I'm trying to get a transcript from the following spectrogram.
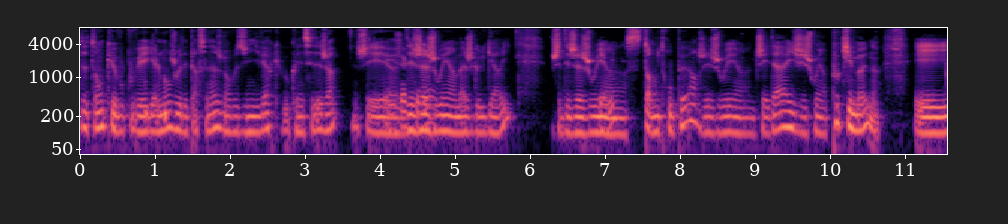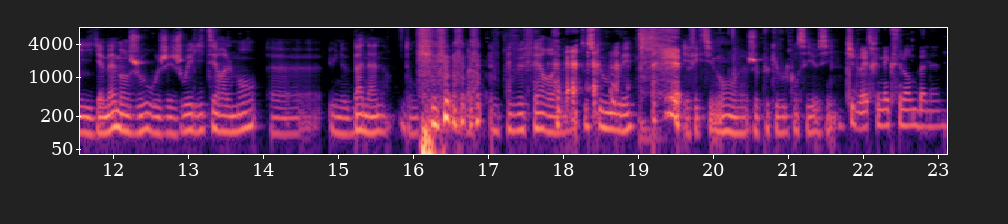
D'autant que vous pouvez également jouer des personnages dans vos univers que vous connaissez déjà. J'ai euh, déjà joué un mage Golgari, j'ai déjà joué un Stormtrooper, j'ai joué un Jedi, j'ai joué un Pokémon, et il y a même un jour où j'ai joué littéralement euh, une banane. Donc voilà, vous pouvez faire euh, tout ce que vous voulez. Et effectivement, je peux que vous le conseiller aussi. Tu dois être une excellente banane.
